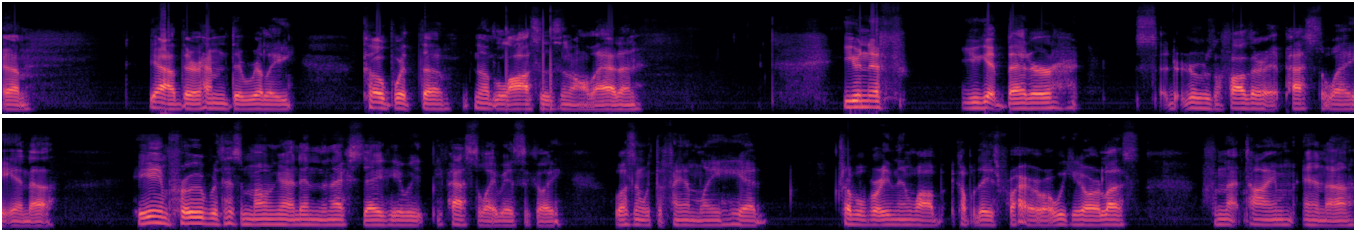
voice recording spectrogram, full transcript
Um, yeah, they're having to really cope with the you know the losses and all that and even if you get better there was a father that passed away and uh he improved with his pneumonia and then the next day he he passed away basically. Wasn't with the family. He had trouble breathing while a couple days prior or a week ago or less from that time and uh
